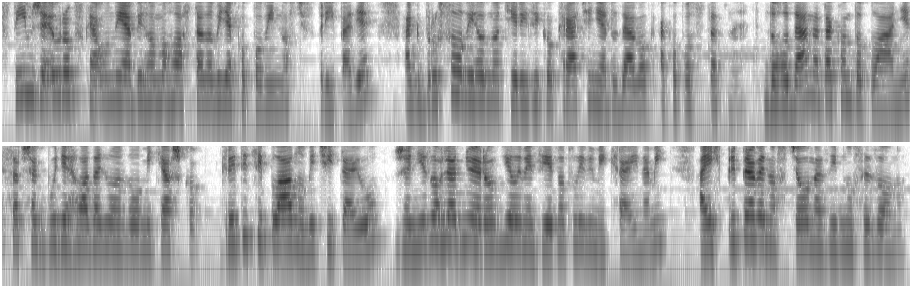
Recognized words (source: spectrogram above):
s tým, že Európska únia by ho mohla stanoviť ako povinnosť v prípade, ak Brusel vyhodnotí riziko krátenia dodávok ako podstatné. Dohoda na takomto pláne sa však bude hľadať len veľmi ťažko. Kritici plánu vyčítajú, že nezohľadňujú zohľadňuje rozdiely medzi jednotlivými krajinami a ich pripravenosťou na zimnú sezónu.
